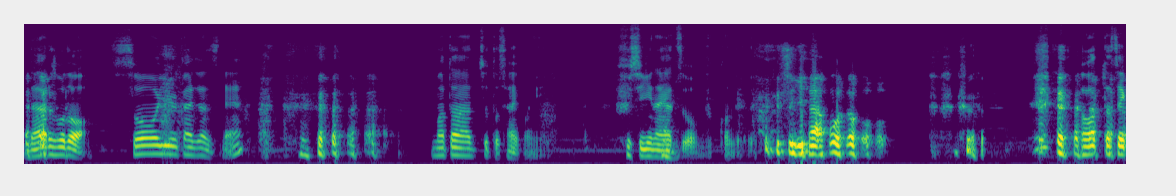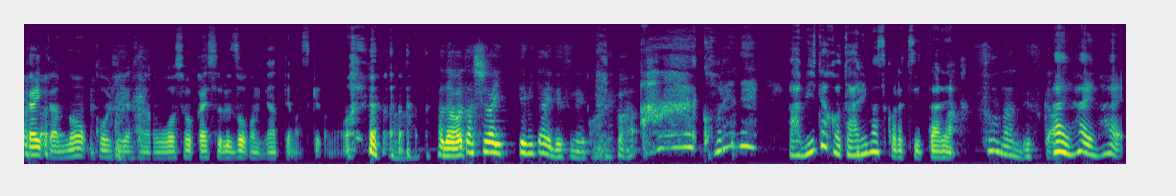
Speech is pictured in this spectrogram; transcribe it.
なるほど。そういう感じなんですね。またちょっと最後に不思議なやつをぶっ込んでくる。不思議なものを。変わった世界観のコーヒー屋さんを紹介するゾーンになってますけども。ただ私は行ってみたいですね、これは。ああ、これね。あ、見たことあります、これツイッターで。あ、そうなんですか。はいはいはい。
